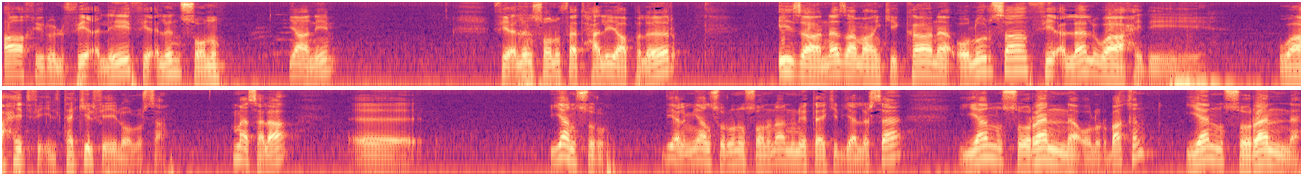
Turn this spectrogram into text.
Ahirül fi'li fi'lin sonu. Yani fiilin sonu fethali yapılır. İza ne zaman ki kane olursa fi'lel vahidi. Vahid fiil, tekil fiil olursa. Mesela e, yansuru. Diyelim yansurunun sonuna nüne tekit gelirse yansurenne olur. Bakın yansurenne.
